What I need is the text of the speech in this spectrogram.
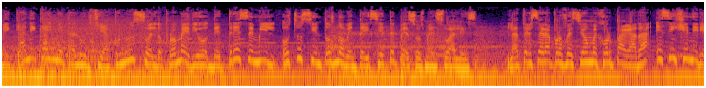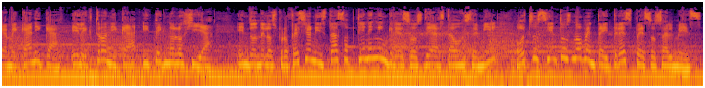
mecánica y metalurgia, con un sueldo promedio de 13.897 pesos mensuales. La tercera profesión mejor pagada es ingeniería mecánica, electrónica y tecnología, en donde los profesionistas obtienen ingresos de hasta 11.893 pesos al mes.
